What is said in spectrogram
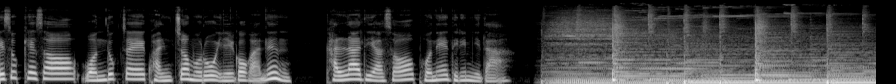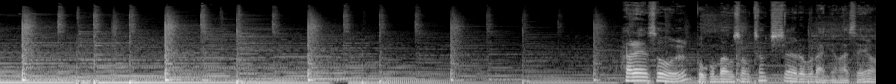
계속해서 원독자의 관점으로 읽어가는 갈라디아서 보내드립니다. 하나의 서울 복음방송 청취자 여러분 안녕하세요.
